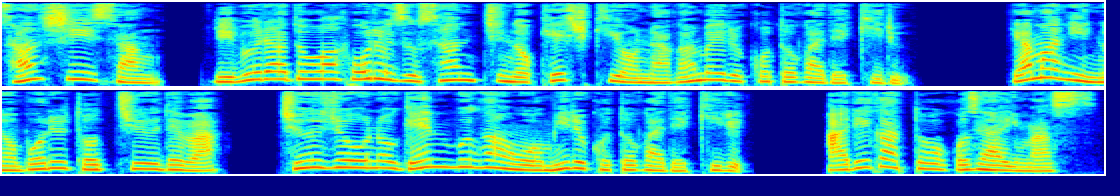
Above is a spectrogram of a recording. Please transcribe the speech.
サンシー山、リブラドアフォルズ山地の景色を眺めることができる。山に登る途中では、中上の玄武岩を見ることができる。ありがとうございます。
